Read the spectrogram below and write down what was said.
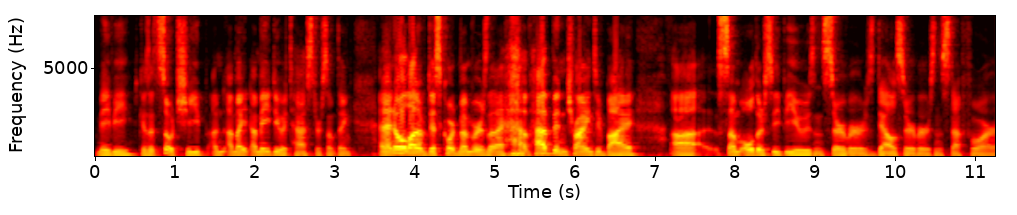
maybe because it's so cheap. I'm, i might I may do a test or something. And I know a lot of Discord members that I have have been trying to buy uh, some older CPUs and servers, Dell servers and stuff for.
